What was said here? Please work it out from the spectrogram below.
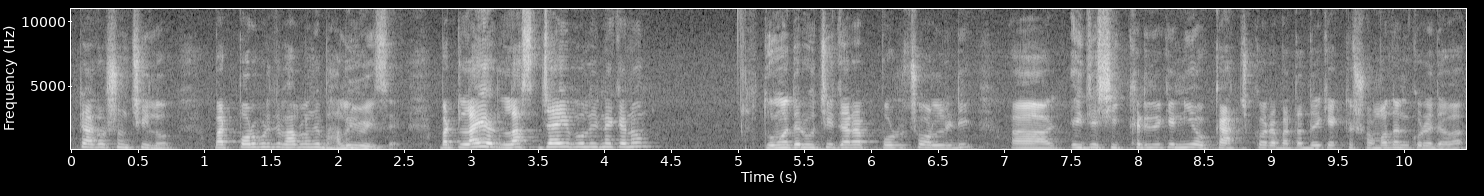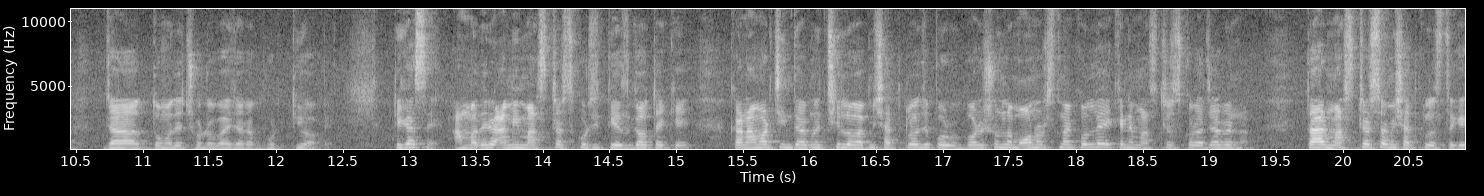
একটা আকর্ষণ ছিল বাট পরবর্তীতে ভাবলাম যে ভালোই হয়েছে। বাট লাই লাস্ট যাই বলি না কেন, তোমাদের উচিত যারা পড়ছো অলরেডি এই যে শিক্ষার্থীদেরকে নিয়েও কাজ করা বা তাদেরকে একটা সমাধান করে দেওয়া, যারা তোমাদের ছোটো ভাই যারা ভর্তি হবে। ঠিক আছে? আমাদের, আমি মাস্টার্স করছি তেজগাঁও থেকে। কারণ আমার চিন্তা ভাবনা ছিল, আমি সাত কলেজে পড়ব, পরে শুনলাম অনার্স না করলে এখানে মাস্টার্স করা যাবে না। তার মাস্টার্স আমি সাত কলেজ থেকে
